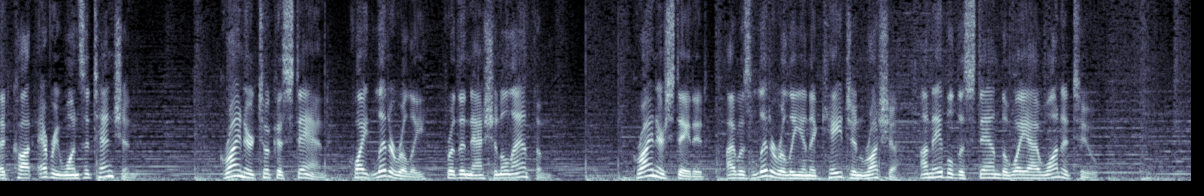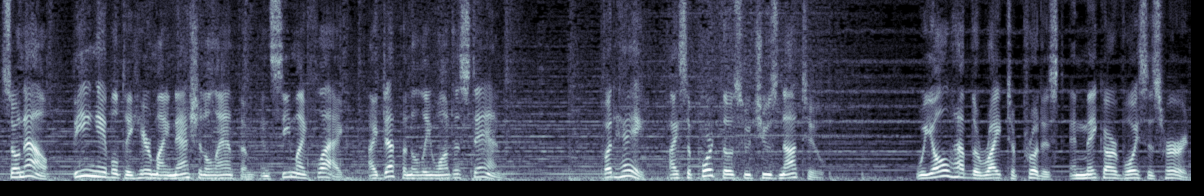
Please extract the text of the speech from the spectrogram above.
that caught everyone's attention. Griner took a stand, quite literally, for the national anthem. Griner stated, I was literally in a cage in Russia, unable to stand the way I wanted to. So now, being able to hear my national anthem and see my flag, I definitely want to stand. But hey, I support those who choose not to. We all have the right to protest and make our voices heard.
